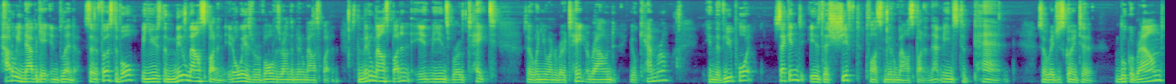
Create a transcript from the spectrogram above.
how do we navigate in Blender? So first of all, we use the middle mouse button. It always revolves around the middle mouse button. So the middle mouse button, it means rotate. So when you want to rotate around your camera in the viewport, second is the shift plus middle mouse button. That means to pan. So we're just going to look around.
